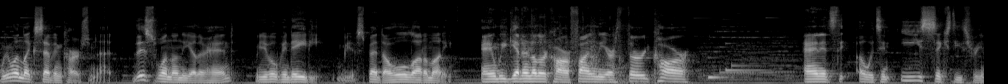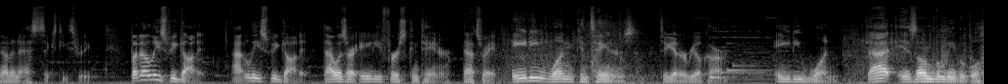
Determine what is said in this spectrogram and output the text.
we won like seven cars from that. This one, on the other hand, we have opened 80. We have spent a whole lot of money. And we get another car, finally, our third car. And it's the, oh, it's an E63, not an S63. But at least we got it. At least we got it. That was our 81st container. That's right, 81 containers to get a real car. 81. That is unbelievable.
